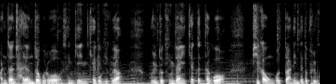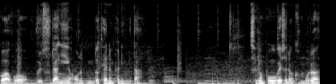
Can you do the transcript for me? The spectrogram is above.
완전 자연적으로 생긴 계곡이고요. 물도 굉장히 깨끗하고 비가 온 것도 아닌데도 불구하고 물 수량이 어느 정도 되는 편입니다. 지금 보고 계시는 건물은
